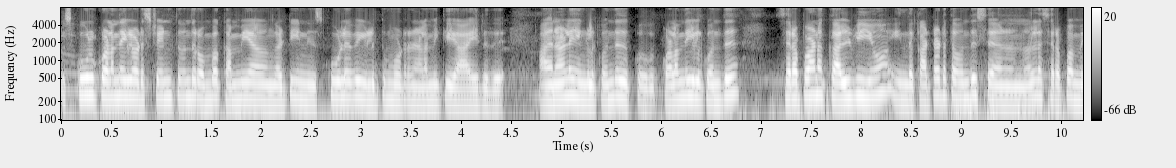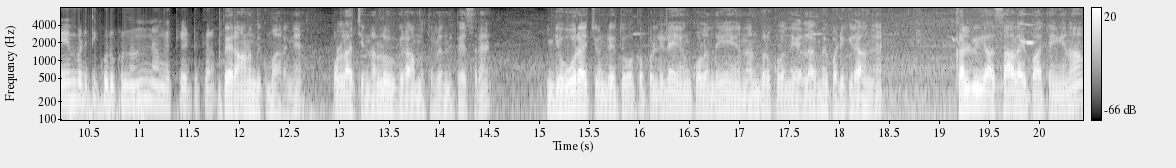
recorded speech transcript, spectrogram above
ஸ்கூல் குழந்தைகளோட ஸ்ட்ரென்த் வந்து ரொம்ப கம்மியாகங்காட்டி இந்த ஸ்கூலவே இழுத்து மூடுற நிலைமைக்கு ஆயிடுது. அதனால் எங்களுக்கு வந்து குழந்தைகளுக்கு வந்து சிறப்பான கல்வியும் இந்த கட்டடத்தை வந்து ச- நல்ல சிறப்பாக மேம்படுத்தி கொடுக்கணும்னு நாங்கள் கேட்டுக்கிறோம். பேர் ஆனந்தகுமாருங்க. பொள்ளாச்சி நல்லூர் கிராமத்துலேருந்து பேசுகிறேன் இங்கே ஊராட்சி ஒன்றிய துவக்கப்பள்ளியில் என் குழந்தையும் என் நண்பர் குழந்தை எல்லாமே படிக்கிறாங்க. கல்வி சாலை பார்த்தீங்கன்னா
